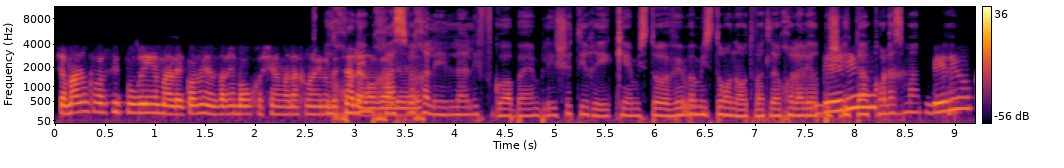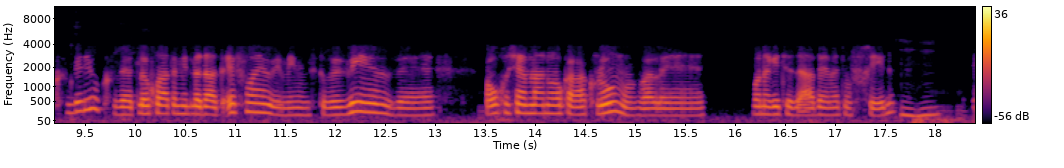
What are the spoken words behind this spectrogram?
שמענו כבר סיפורים על כל מיני דברים, ברוך השם, אנחנו היינו בסדר, אבל... יכולים חס אה, וחלילה לפגוע בהם בלי שתראי, כי הם מסתובבים במסדרונות ואת לא יכולה להיות בדיוק, בשליטה כל הזמן. בדיוק, כן. בדיוק, ואת לא יכולה תמיד לדעת איפה הם ועם מי הם מסתובבים, וברוך השם לנו לא קרה כלום, אבל בוא נגיד שזה היה באמת מפחיד. Mm-hmm.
